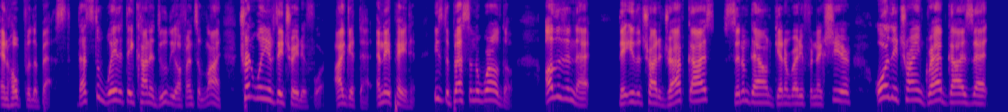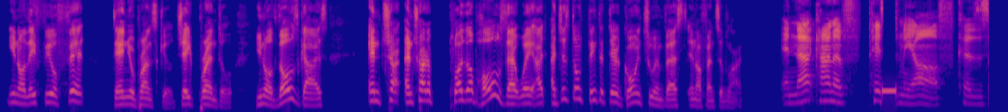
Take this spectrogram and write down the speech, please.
and hope for the best. That's the way that they kind of do the offensive line. Trent Williams, they traded for. I get that. And they paid him. He's the best in the world, though. Other than that, they either try to draft guys, sit them down, get them ready for next year, or they try and grab guys that, you know, they feel fit Daniel Brunskill, Jake Brendel, you know, those guys, and try and try to plug up holes that way. I, I just don't think that they're going to invest in offensive line. And that kind of pissed me off because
